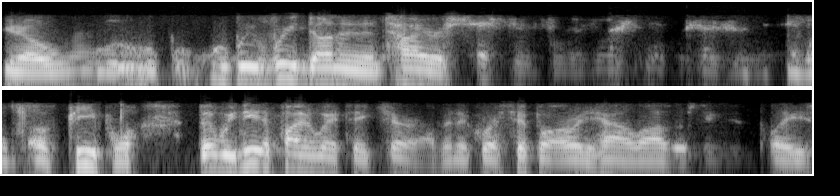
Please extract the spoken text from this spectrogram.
you know, we've redone an entire system for of people that we need to find a way to take care of. And of course, HIPAA already had a lot of those things in place.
